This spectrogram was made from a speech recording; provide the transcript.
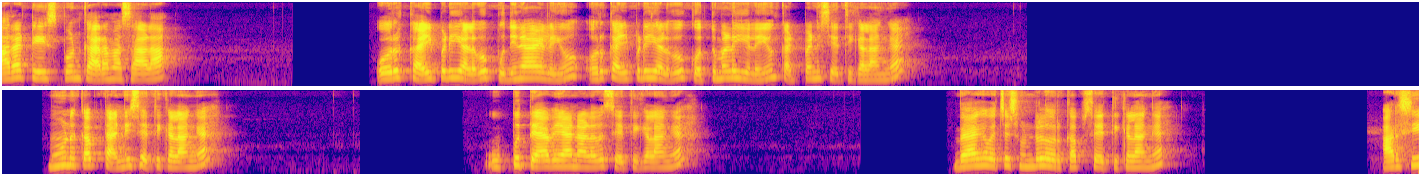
அரை டீஸ்பூன் கரம் மசாலா. ஒரு கைப்பிடி அளவு புதினா இலையும் ஒரு கைப்பிடி அளவு கொத்தமல்லி இலையும் கட் பண்ணி சேர்த்திக்கலாங்க. மூணு கப் தண்ணி சேர்த்திக்கலாங்க. உப்பு தேவையான அளவு சேர்த்திக்கலாங்க. வேக வச்ச சுண்டல் ஒரு கப் சேர்த்திக்கலாங்க. அரிசி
